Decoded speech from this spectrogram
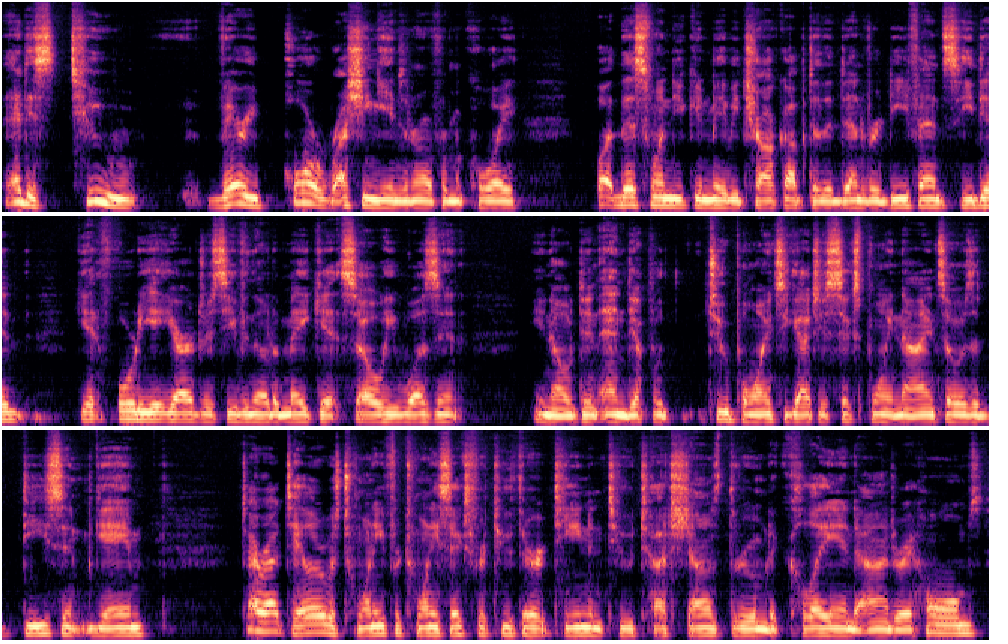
That is two very poor rushing games in a row for McCoy. But this one you can maybe chalk up to the Denver defense. He did get 48 yards receiving though to make it, so he wasn't, you know, didn't end up with two points. He got you 6.9, so it was a decent game. Tyrod Taylor was 20 for 26 for 213 and two touchdowns. Threw him to Clay and to Andre Holmes.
